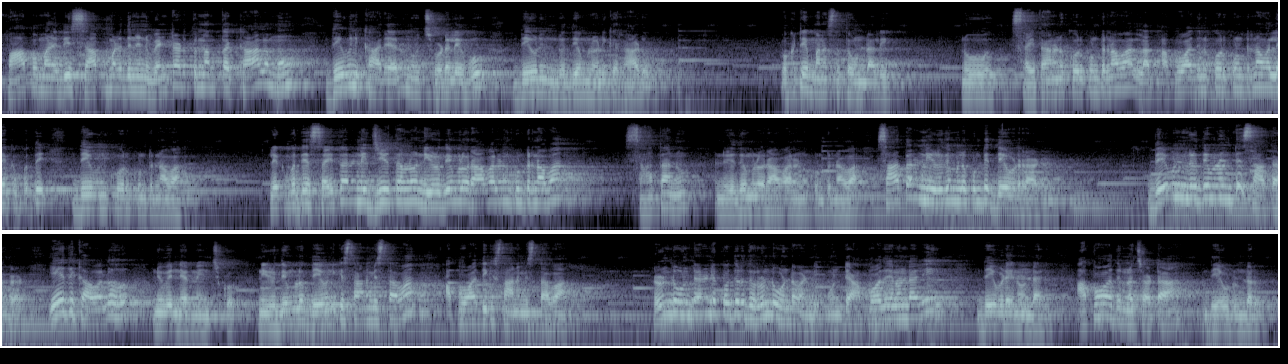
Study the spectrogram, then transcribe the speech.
పాపం అనేది శాపం అనేది నేను వెంటాడుతున్నంత కాలము దేవుని కార్యాలు నువ్వు చూడలేవు. దేవుడి హృదయంలోనికి రాడు. ఒకటే మనస్తత్వం ఉండాలి. నువ్వు సైతానని కోరుకుంటున్నావా? ల- అపవాదిని కోరుకుంటున్నావా? లేకపోతే దేవుని కోరుకుంటున్నావా? లేకపోతే సైతాను నీ జీవితంలో నీ హృదయంలో రావాలనుకుంటున్నావా? సాతాను నీ హృదయంలో రావాలనుకుంటున్నావా? సాతాను నీ హృదయంలో ఉంటే దేవుడు రాడు. దేవుని హృదయంలో ఉంటే సాతాను రాడు. ఏది కావాలో నువ్వే నిర్ణయించుకో. నీ హృదయంలో దేవునికి స్థానం ఇస్తావా? అపవాదికి స్థానం ఇస్తావా? రెండు ఉంటానంటే కుదరదు. రెండు ఉండవండి. ఉంటే అపవాదైన ఉండాలి దేవుడైన ఉండాలి. అపవాది ఉన్న చోట దేవుడు ఉండరు.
